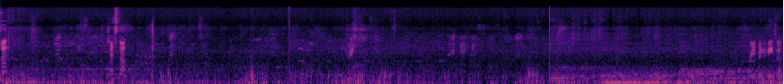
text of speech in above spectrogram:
Sit. Chest up. Really bring the knees up.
